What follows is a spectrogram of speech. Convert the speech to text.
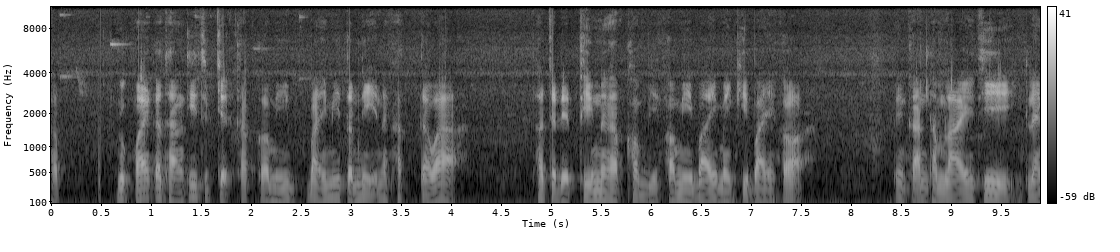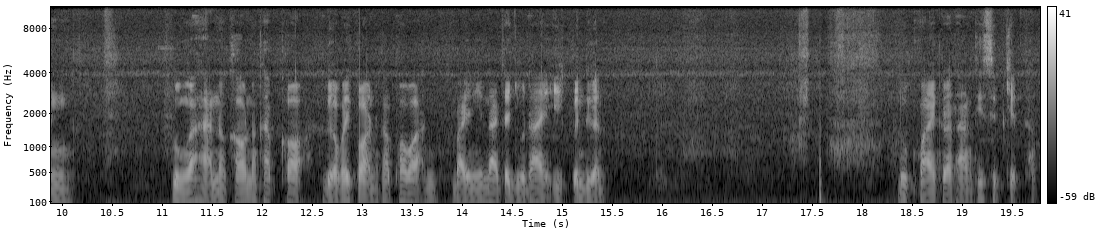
ครับ ลูกไม้กระถางที่สิบเจ็ดครับ ก็มีใบมีตำหนินะครับ แต่ว่าถ้าจะเด็ดทิ้งนะครับเขามีเขามีใบไม่กี่ใบก็เป็นการทำลายที่แหล่งปรุงอาหารของเขานะครับ ก็เหลือไว้ก่อนครับ เพราะว่าใบนี้น่าจะอยู่ได้อีกเป็นเดือน ลูกไม้กระถางที่สิบเจ็ดครับ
